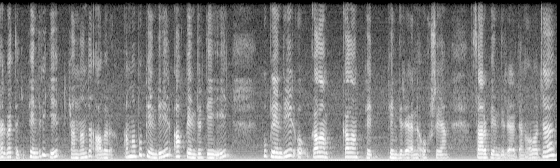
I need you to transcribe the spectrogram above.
Əlbəttə ki, pendiri gedib dükandan da alırıq. Amma bu pendir ağ pendir deyil. Bu pendir o qalan qalan pendirlərinə oxşayan sarı pendirlərdən olacaq.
